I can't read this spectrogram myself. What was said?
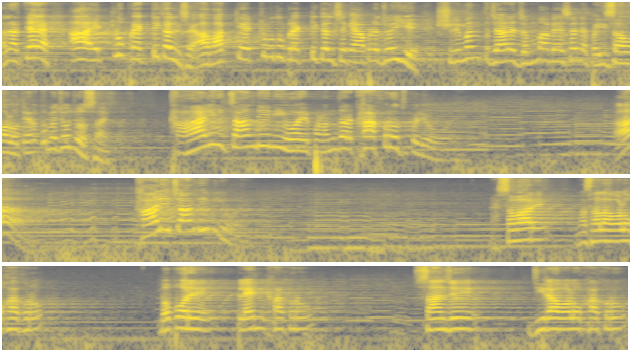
અને અત્યારે આ એટલું પ્રેક્ટિકલ છે, આ વાક્ય એટલું બધું પ્રેક્ટિકલ છે કે આપણે જોઈએ, શ્રીમંત જ્યારે જમવા બેસે ને પૈસા વાળો ત્યારે તમે જોજો સાહેબ થાળી ચાંદીની હોય, પણ અંદર ખાખરો જ પડ્યો હોય. હા. થાળી ચાંદીની હોય. સવારે મસાલા વાળો ખાખરો, બપોરે પ્લેન ખાખરો, સાંજે જીરાવાળો ખાખરો,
